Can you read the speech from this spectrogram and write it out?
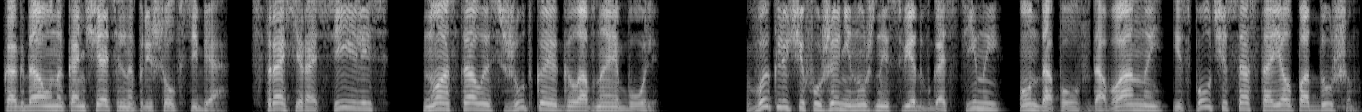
когда он окончательно пришел в себя, страхи рассеялись, но осталась жуткая головная боль. Выключив уже ненужный свет в гостиной, он дополз до ванной и с полчаса стоял под душем,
